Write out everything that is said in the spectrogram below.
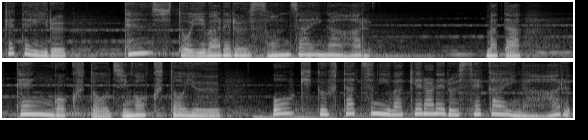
けている天使と言われる存在がある。また天国と地獄という大きく二つに分けられる世界がある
